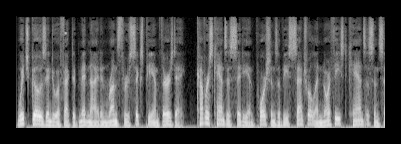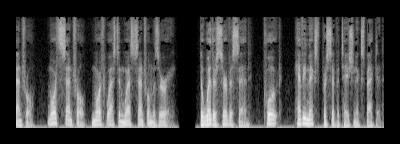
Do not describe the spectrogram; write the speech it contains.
which goes into effect at midnight and runs through 6 p.m. Thursday, covers Kansas City and portions of east central and northeast Kansas and central, north central, northwest and west central Missouri. The Weather Service said, quote, heavy mixed precipitation expected.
